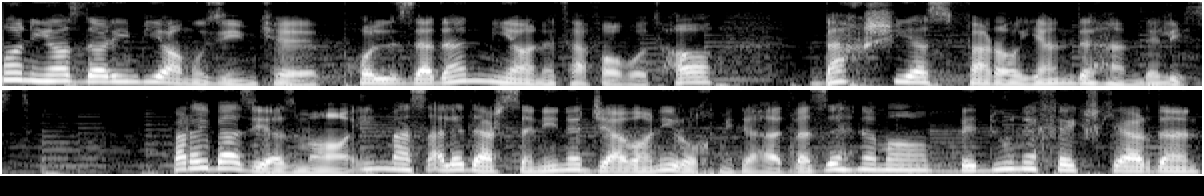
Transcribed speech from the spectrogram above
ما نیاز داریم بیاموزیم که پل زدن میان تفاوتها بخشی از فرایند همدلی است. برای بعضی از ما این مسئله در سنین جوانی رخ می دهد و ذهن ما بدون فکر کردن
